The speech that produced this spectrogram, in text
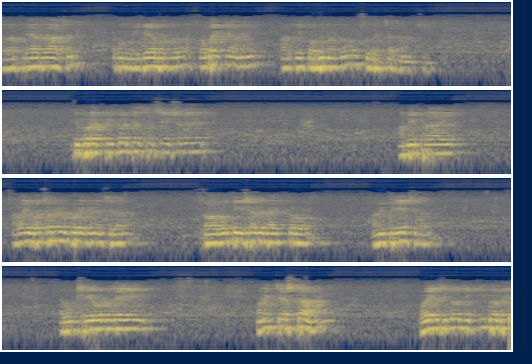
যারা প্লেয়াররা আছেন এবং মিডিয়া বন্ধুরা, সবাইকে আমি হার্দিক অভিনন্দন ও শুভেচ্ছা জানাচ্ছি। ত্রিপুরা ক্রিকেট অ্যাসোসিয়েশনে আমি প্রায় আড়াই বছরের উপর এখানে ছিলাম। সভাপতি হিসাবে দায়িত্ব আমি পেয়েছিলাম। এবং সেই অনুযায়ী অনেক চেষ্টা হয়েছিল যে কীভাবে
